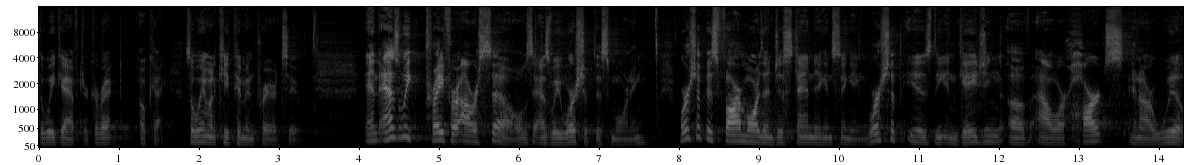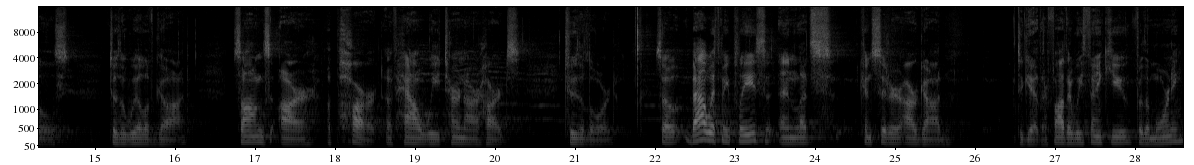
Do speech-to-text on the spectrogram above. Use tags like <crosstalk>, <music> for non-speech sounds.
the week after, correct? Okay. So we want to keep him in prayer too. And as we pray for ourselves as we worship this morning, worship is far more than just standing and singing. Worship is the engaging of our hearts and our wills to the will of God. Songs are a part of how we turn our hearts to the Lord. So bow with me, please, and let's consider our God together. Father, we thank you for the morning.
